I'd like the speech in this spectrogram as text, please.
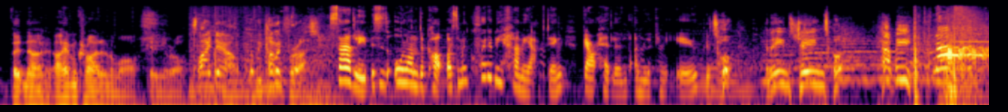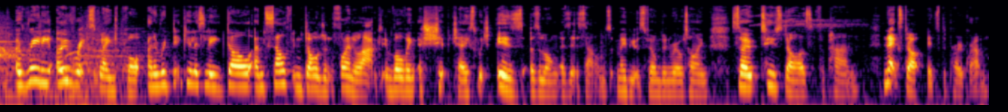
but no, I haven't cried in a while getting a role. Slide down. They'll be coming for us. Sadly, this is all undercut by some incredibly hammy acting. Garrett Hedlund, I'm looking at you. It's Hook. The name's James Hook. Happy? A really over explained plot and a ridiculously dull and self indulgent final act involving a ship chase, which is as long as it sounds. Maybe it was filmed in real time. So, two stars for Pan. Next up, it's the programme.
